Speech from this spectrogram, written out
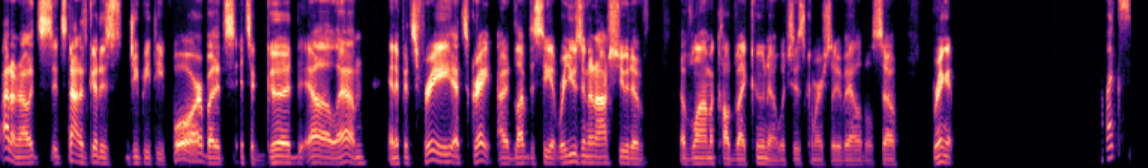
I don't know. It's it's not as good as GPT four, but it's it's a good LLM, and if it's free, that's great. I'd love to see it. We're using an offshoot of of Llama called Vicuna, which is commercially available. So bring it. alex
